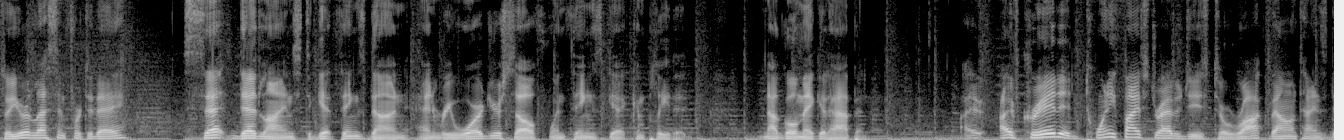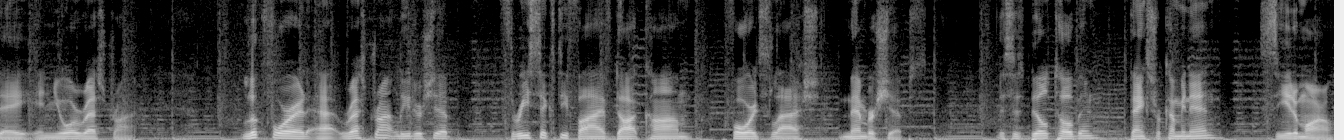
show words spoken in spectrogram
So, your lesson for today set deadlines to get things done and reward yourself when things get completed. Now, go make it happen. I, have created 25 strategies to rock Valentine's Day in your restaurant. Look for it at restaurantleadership365.com forward slash memberships. This is Bill Tobin. Thanks for coming in. See you tomorrow.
